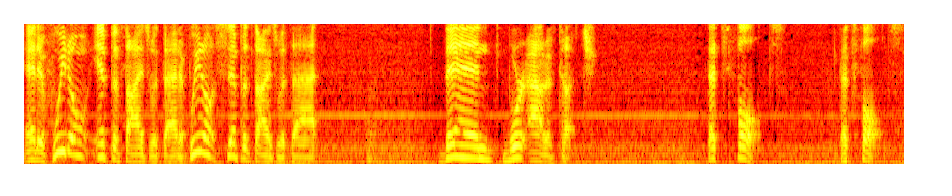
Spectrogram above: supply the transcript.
And if we don't empathize with that, if we don't sympathize with that, then we're out of touch. That's false. That's false.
